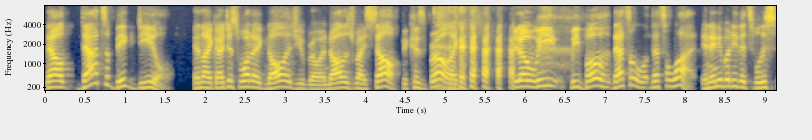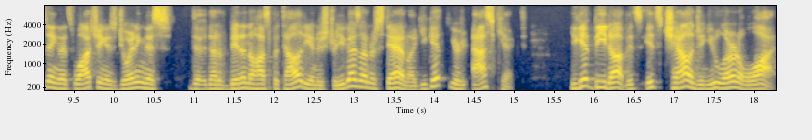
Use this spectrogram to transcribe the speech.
Now, that's a big deal. And like I just want to acknowledge you, bro, acknowledge myself because bro, like you know, we we both that's a that's a lot. And anybody that's listening, that's watching is joining this that have been in the hospitality industry. You guys understand like you get your ass kicked. You get beat up. It's it's challenging. You learn a lot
